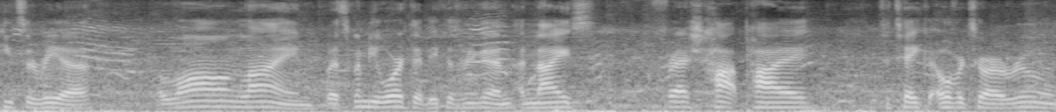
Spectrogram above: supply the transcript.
Pizzeria. A long line, but it's gonna be worth it because we're gonna get a, a nice, fresh hot pie to take over to our room,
